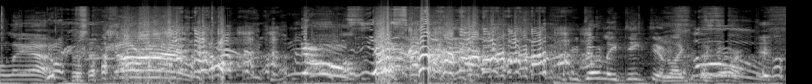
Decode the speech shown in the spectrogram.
Leah. no! Yes. You totally deked him like from the. Oh,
